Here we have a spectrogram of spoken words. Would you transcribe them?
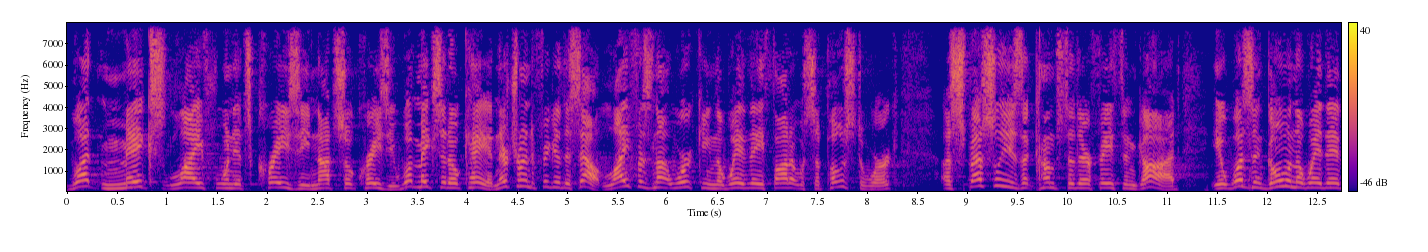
What makes life when it's crazy not so crazy? What makes it okay? And they're trying to figure this out. Life is not working the way they thought it was supposed to work, especially as it comes to their faith in God. It wasn't going the way they,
